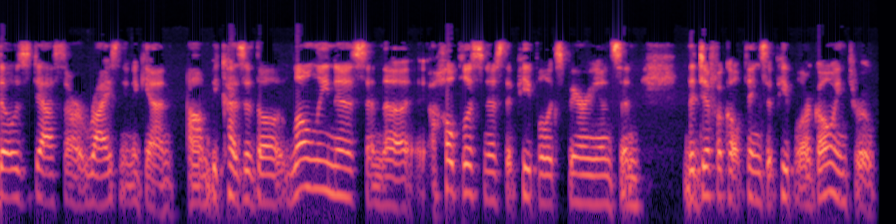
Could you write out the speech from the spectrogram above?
those deaths are rising again um, because of the loneliness and the hopelessness that people experience and the difficult things that people are going through.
